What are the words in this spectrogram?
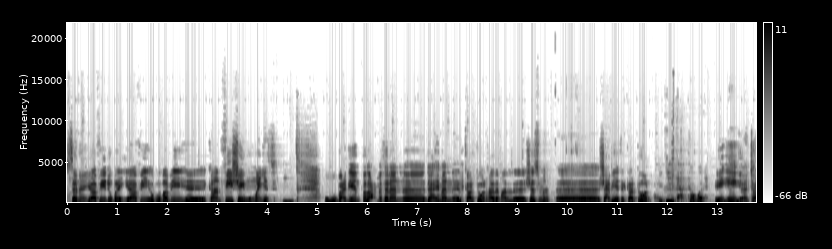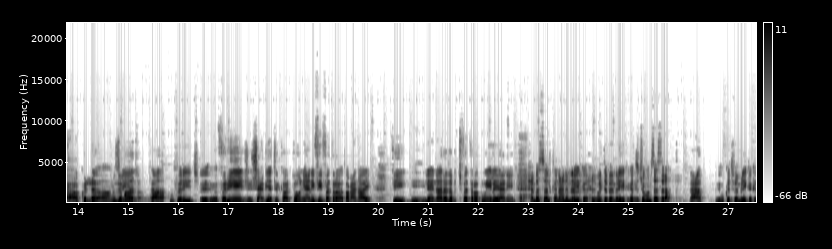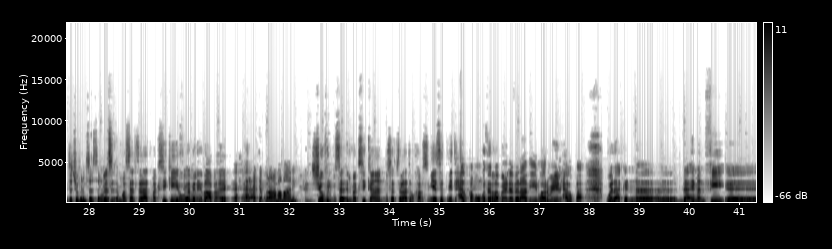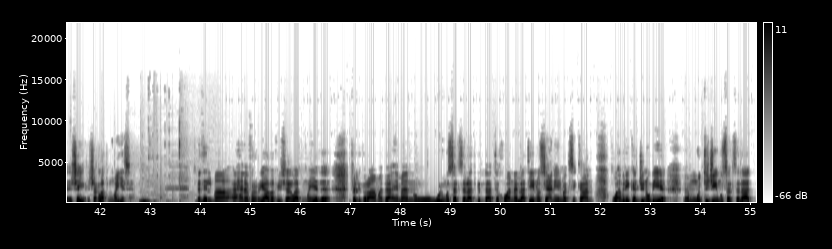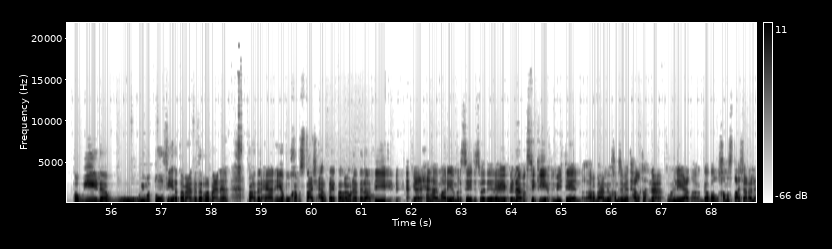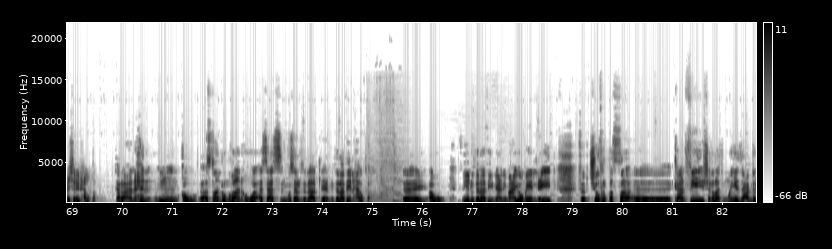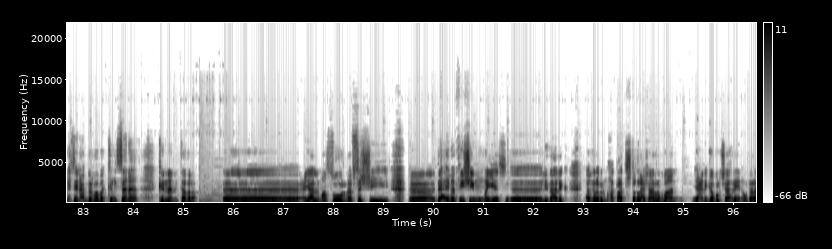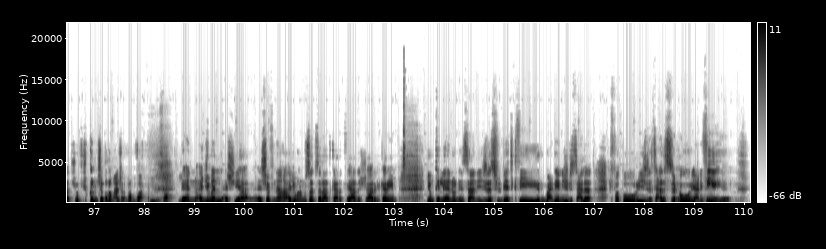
سنة يا في دبي يا في أبو ظبي آه، كان في شيء مميز. وبعدين طلع مثلا آه، دائما الكرتون هذا مال آه، شو اسمه شعبية الكرتون. جديد إي إي انت كله من زمان ها وفريج. فريج شعبية الكرتون. يعني في فترة طبعا هاي في لأن أنا غبت فترة طويلة يعني. الحين بسألك أنا عن أمريكا. الحين وأنت في أمريكا كنت تشوف مسلسلات؟ نعم. وكنت في أمريكا كنت تشوف المسلسلات؟ بس مسلسلات مكسيكية وبالاضافه اعتبره رمضاني. شوف المس... ال Mexican مسلسلاتهم 500 600 حلقة مو مثل ربعنا 30 و40 حلقة. ولكن آه، دائما في آه، شيء شغلات مميزة. مثل ما إحنا في الرياضة في شغلات مميزة في الدراما دائما والمسلسلات بالذات إخواننا اللاتينوس يعني المكسيكان وأمريكا الجنوبية منتجين مسلسلات طويلة ويمطون فيها طبعا مثل ربعنا. بعض الأحيان هي أبو 15 حلقة يطلعونها 30 يعني الحين هاي ماريا مرسيدس وهذيلا كلها مكسيكية. 200 400 و500 حلقة؟ نعم. وهني قبل 15 على 20 حلقة. ترى نحن مقو... أصلا رمضان هو أساس المسلسلات لأنه 30 حلقة. أو 32 يعني مع يومين العيد. فبتشوف القصة آه، كان في شغلات مميزة. عبد الحسين عبد الرضا كل سنة كنا ننتظره. آه، عيال المنصور نفس الشيء. آه، دائما في شيء مميز. آه، لذلك أغلب المحطات تشتغل عشان رمضان. يعني قبل شهرين أو ثلاث شوف شو- كل شغلهم عشان رمضان صح. لأنه أجمل الاشياء شفناها أجمل مسلسلات كانت في هذا الشهر الكريم. يمكن لأنه الإنسان يجلس في البيت كثير وبعدين يجلس على الفطور يجلس على السحور. يعني في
